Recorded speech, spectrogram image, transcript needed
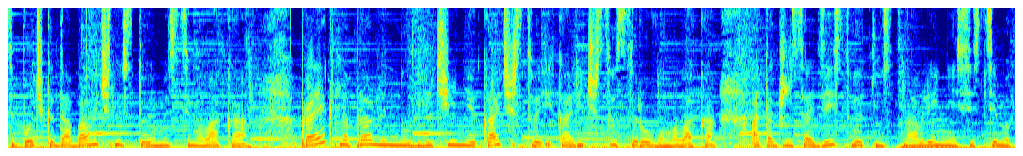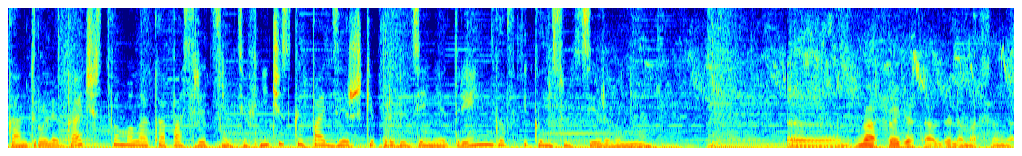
«Цепочка добавочной стоимости молока». Проект направлен на увеличение качества и количества сырого молока, а также содействует установлению системы контроля качества молока посредством технической поддержки, проведения тренингов и консультирования. Müvəffəqiyyət əldə eləməsinin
